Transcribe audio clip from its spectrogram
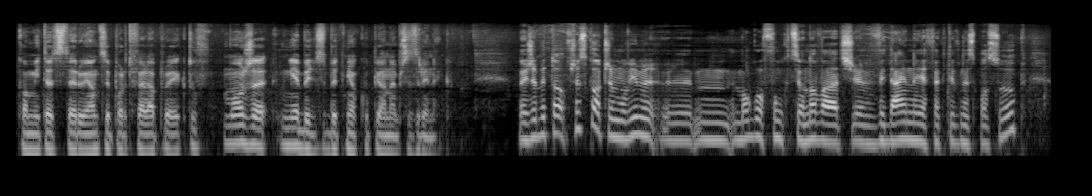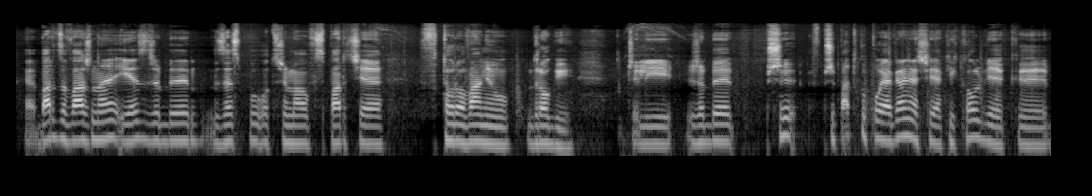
komitet sterujący portfela projektów może nie być zbytnio kupione przez rynek. No i żeby to wszystko, o czym mówimy, y, mogło funkcjonować w wydajny i efektywny sposób, e, bardzo ważne jest, żeby zespół otrzymał wsparcie w torowaniu drogi. Czyli żeby przy, w przypadku pojawiania się jakichkolwiek y,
